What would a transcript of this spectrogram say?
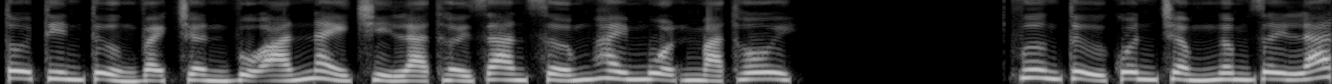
tôi tin tưởng vạch trần vụ án này chỉ là thời gian sớm hay muộn mà thôi. Vương Tử Quân trầm ngâm dây lát,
